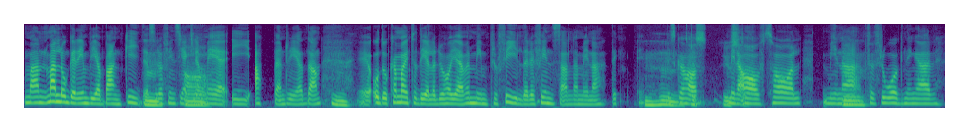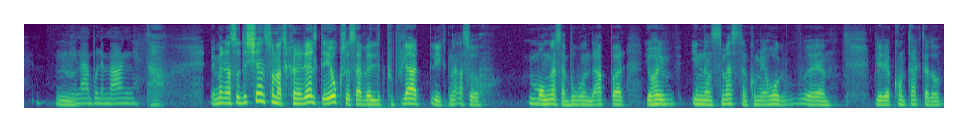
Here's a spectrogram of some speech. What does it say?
man, man loggar in via BankID mm. så det finns egentligen ah. med i appen redan. Mm. Eh, och då kan man ju ta del av, du har ju även min profil där det finns alla mina, det, mm. vi ska ha just, just mina det. avtal, mina mm. förfrågningar, mm. mina abonnemang. Men alltså det känns som att generellt det är också så väldigt populärt liknande, alltså många så här boendeappar. Jag har ju innan semestern kommer jag ihåg eh, blev jag kontaktad av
